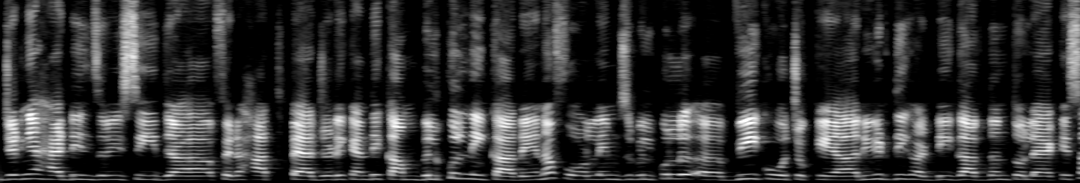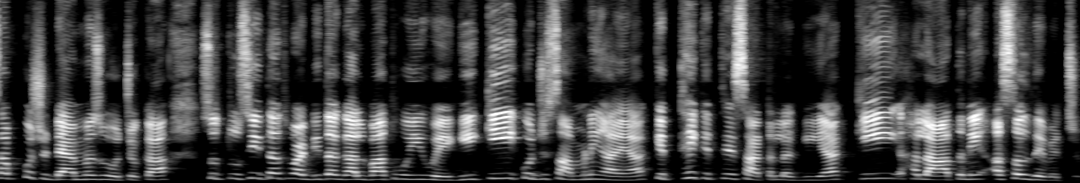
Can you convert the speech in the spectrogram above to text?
ਜਿਹੜੀਆਂ ਹੈਡ ਇੰਜਰੀ ਸੀ ਜਾਂ ਫਿਰ ਹੱਥ ਪੈਰ ਜਿਹੜੇ ਕਹਿੰਦੇ ਕੰਮ ਬਿਲਕੁਲ ਨਹੀਂ ਕਰ ਰਹੇ ਨਾ ਫੋਰ ਲਿੰਬਸ ਬਿਲਕੁਲ ਵੀਕ ਹੋ ਚੁੱਕੇ ਆ ਰੀੜ ਦੀ ਹੱਡੀ, ਗਰਦਨ ਤੋਂ ਲੈ ਕੇ ਸਭ ਕੁਝ ਡੈਮੇਜ ਹੋ ਚੁੱਕਾ। ਸੋ ਤੁਸੀਂ ਤਾਂ ਤੁਹਾਡੀ ਤਾਂ ਗੱਲਬਾਤ ਹੋਈ ਹੋਏਗੀ, ਕੀ ਕੁਝ ਸਾਹਮਣੇ ਆਇਆ ਕਿੱਥੇ ਕਿੱਥੇ ਸੱਟ ਲੱਗੀ ਆ, ਕੀ ਹਾਲਾਤ ਨੇ ਅਸਲ ਦੇ ਵਿੱਚ?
